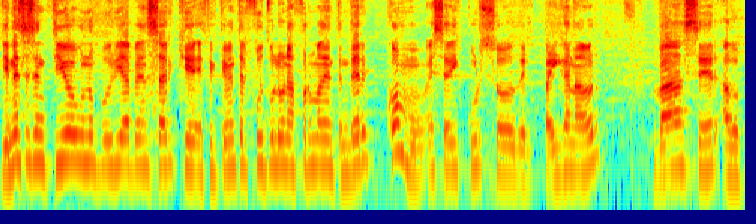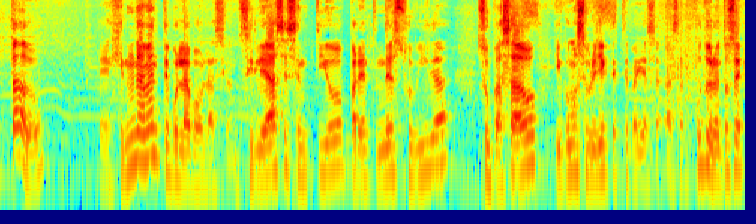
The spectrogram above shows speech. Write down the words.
y en ese sentido uno podría pensar que efectivamente el fútbol es una forma de entender cómo ese discurso del país ganador va a ser adoptado eh, genuinamente por la población, si le hace sentido para entender su vida, su pasado y cómo se proyecta este país hacia, el futuro. Entonces,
